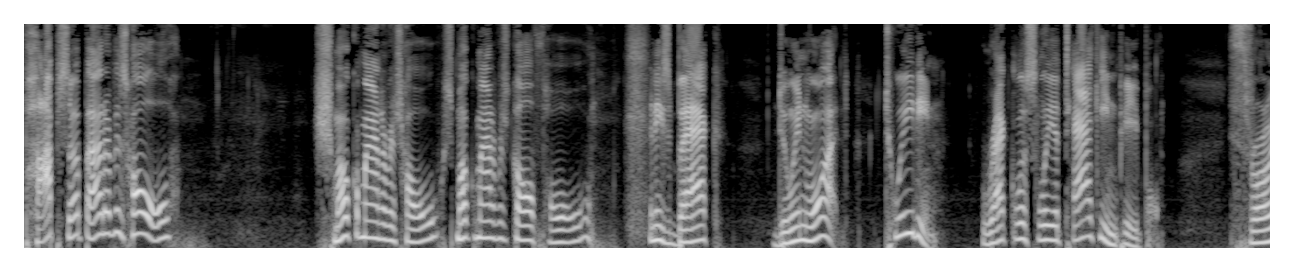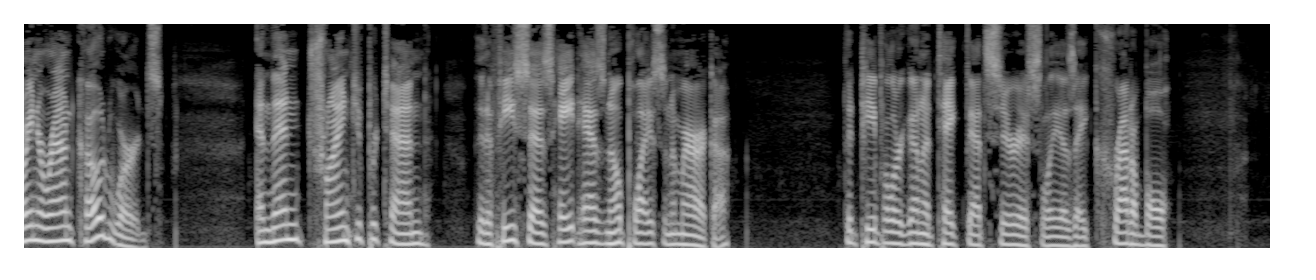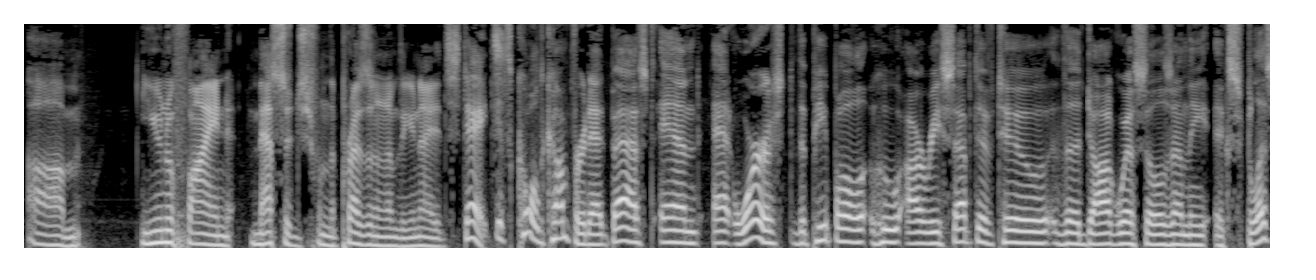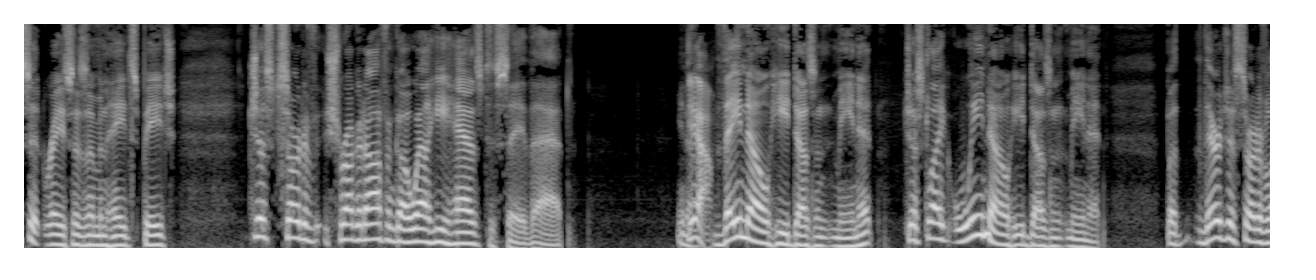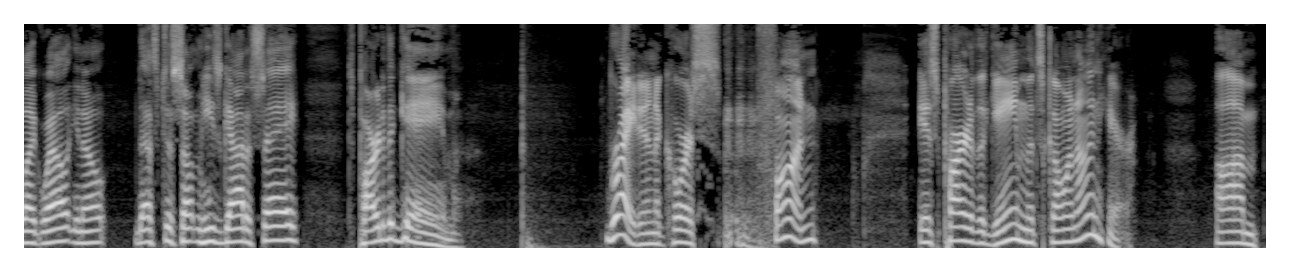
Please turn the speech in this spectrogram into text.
pops up out of his hole, smoke him out of his hole, smoke him out of his golf hole, and he's back doing what? Tweeting, recklessly attacking people, throwing around code words, and then trying to pretend that if he says hate has no place in America, that people are going to take that seriously as a credible um, unifying message from the president of the United States. It's cold comfort at best, and at worst, the people who are receptive to the dog whistles and the explicit racism and hate speech just sort of shrug it off and go, "Well, he has to say that." You know, Yeah. they know he doesn't mean it, just like we know he doesn't mean it. But they're just sort of like, "Well, you know, that's just something he's got to say. It's part of the game." Right, and of course, fun is part of the game that's going on here. Um,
